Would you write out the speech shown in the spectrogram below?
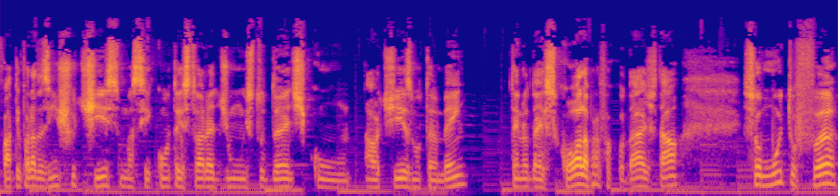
quatro temporadas enxutíssimas que conta a história de um estudante com autismo também, tendo da escola para faculdade e tal. Sou muito fã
